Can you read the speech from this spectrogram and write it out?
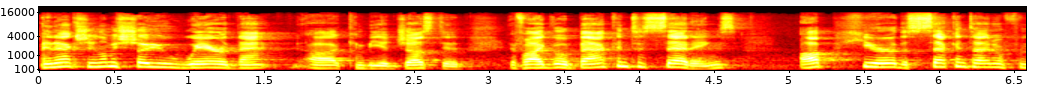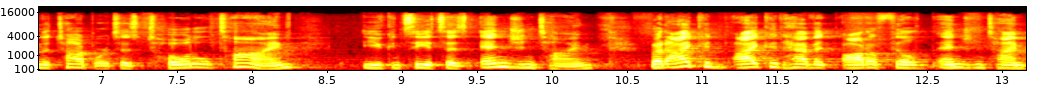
And actually, let me show you where that uh, can be adjusted. If I go back into settings, up here, the second item from the top where it says total time, you can see it says engine time, but I could I could have it autofill engine time,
